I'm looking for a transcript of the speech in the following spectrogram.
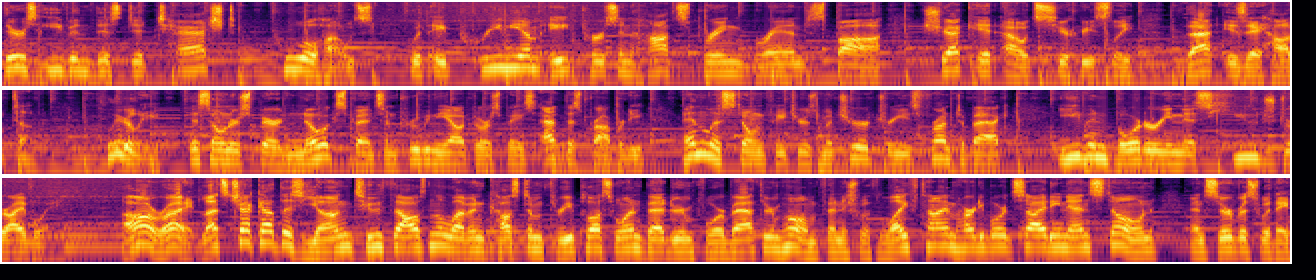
There's even this detached pool house with a premium eight person hot spring brand spa. Check it out, seriously. That is a hot tub. Clearly, this owner spared no expense improving the outdoor space at this property. Endless stone features, mature trees front to back, even bordering this huge driveway. All right, let's check out this young 2011 custom 3 plus 1 bedroom, 4 bathroom home finished with lifetime HardieBoard siding and stone and serviced with a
